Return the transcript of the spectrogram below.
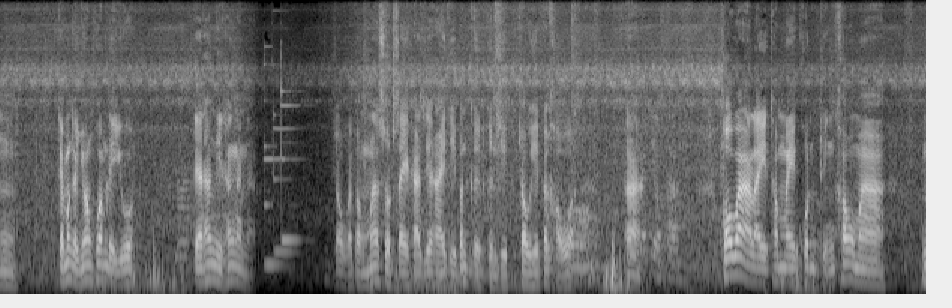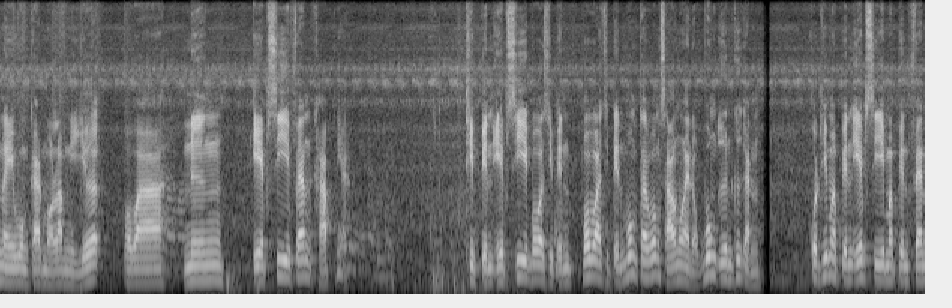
อืมแต่มันก็ย่อมความได้อยู่แต่ทั้งนี้ทั้งนั้นน่ะ เจ้าก็ต้องมาสดใส่ค่าเสียหายที่มันเกิดขึ้นที่เจ้าเฮ็ดกับเขาอะ อ่า เพราะว่าอะไรทำไมคนถึงเข้ามาในวงการหมอลำนี่เยอะ เพราะว่าหนึ่ง เอฟซีแฟนคลับเนี่ย ที่เป็นเอฟซีบ่ว่าสิเป็นบ่ว่าสิเป็นวงแต่วงสาวหน่อยดอกวงอื่นคือกัน คนที่มาเป็นเอฟซีมาเป็นแฟน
